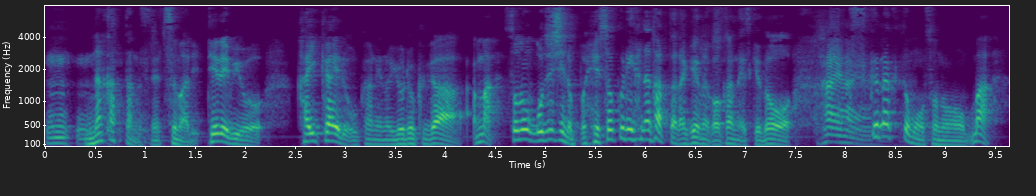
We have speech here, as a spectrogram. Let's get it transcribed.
う。うんうん。なかったんですね、つまり。テレビを買い替えるお金の余力が、まあ、そのご自身のへそくりがなかっただけなのかわかんないですけど、はいはいはい。少なくともその、まあ、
